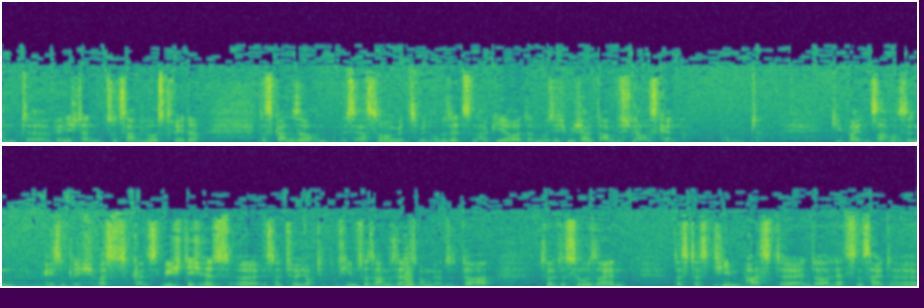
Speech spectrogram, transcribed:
Und äh, wenn ich dann sozusagen lostrete, das Ganze und das erste Mal mit, mit Umsätzen agiere, dann muss ich mich halt da ein bisschen auskennen. Und die beiden Sachen sind wesentlich. Was ganz wichtig ist, äh, ist natürlich auch die Teamzusammensetzung. Also da sollte es so sein, dass das Team passt. Äh, in der letzten Zeit äh,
